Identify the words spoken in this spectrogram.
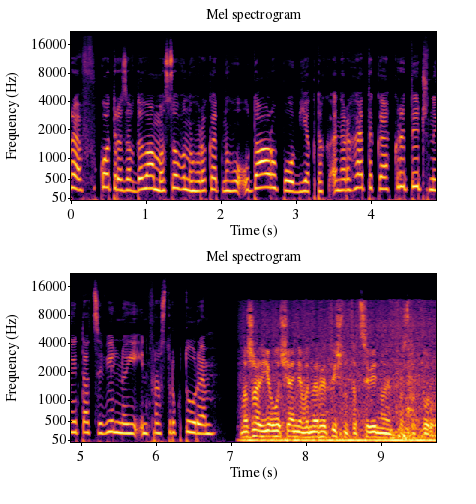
РФ вкотре завдала масованого ракетного удару по об'єктах енергетики, критичної та цивільної інфраструктури. На жаль, є влучання в енергетичну та цивільну інфраструктуру.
